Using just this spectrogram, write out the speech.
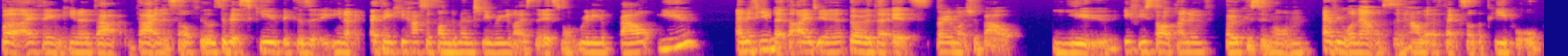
but i think you know that that in itself feels a bit skewed because it, you know i think you have to fundamentally realize that it's not really about you and if you let the idea go that it's very much about you if you start kind of focusing on everyone else and how it affects other people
